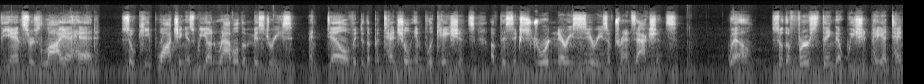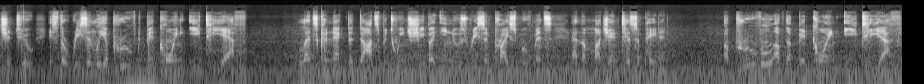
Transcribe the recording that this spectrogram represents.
The answers lie ahead, so keep watching as we unravel the mysteries and delve into the potential implications of this extraordinary series of transactions. Well, so the first thing that we should pay attention to is the recently approved Bitcoin ETF. Let's connect the dots between Shiba Inu's recent price movements and the much anticipated approval of the Bitcoin ETF.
